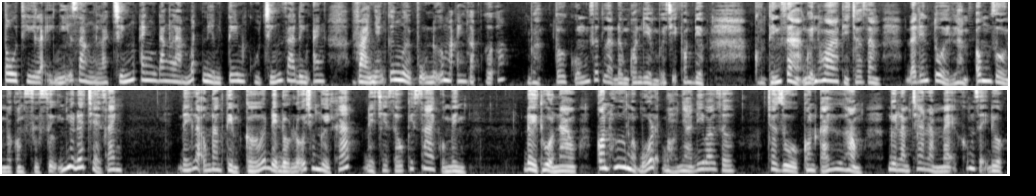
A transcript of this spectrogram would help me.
tôi thì lại nghĩ rằng là chính anh đang làm mất niềm tin của chính gia đình anh và những cái người phụ nữ mà anh gặp gỡ Vâng, tôi cũng rất là đồng quan điểm với chị Phong Điệp. Còn thính giả Nguyễn Hoa thì cho rằng đã đến tuổi làm ông rồi mà còn xử sự như đứa trẻ danh. Đấy là ông đang tìm cớ để đổ lỗi cho người khác để che giấu cái sai của mình. đời thủa nào con hư mà bố lại bỏ nhà đi bao giờ? Cho dù con cái hư hỏng, người làm cha làm mẹ không dạy được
